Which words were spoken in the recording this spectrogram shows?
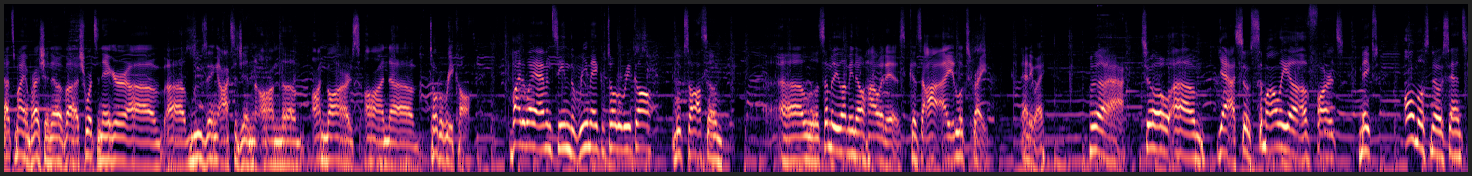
that's my impression of uh, Schwarzenegger uh, uh, losing oxygen on the on Mars on uh, Total Recall. By the way, I haven't seen the remake of Total Recall. Looks awesome. Uh, somebody let me know how it is, because it looks great. Anyway. So, um, yeah, so Somalia of farts makes almost no sense.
